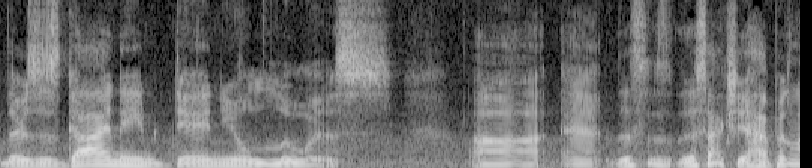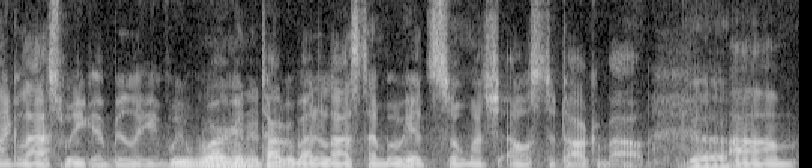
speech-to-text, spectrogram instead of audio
there's this guy named Daniel Lewis. Uh, and this is this actually happened like last week, I believe. We were Mhm. going to talk about it last time, but we had so much else to talk about. Yeah. Um,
